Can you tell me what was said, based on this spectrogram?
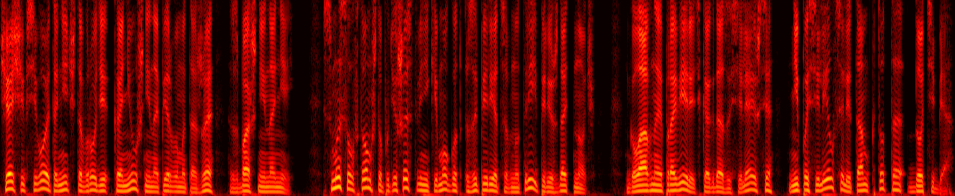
Чаще всего это нечто вроде конюшни на первом этаже с башней на ней. Смысл в том, что путешественники могут запереться внутри и переждать ночь. Главное проверить, когда заселяешься, не поселился ли там кто-то до тебя.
